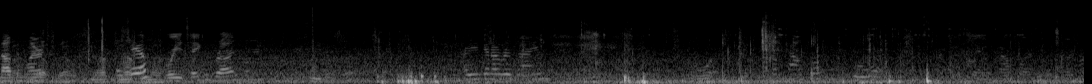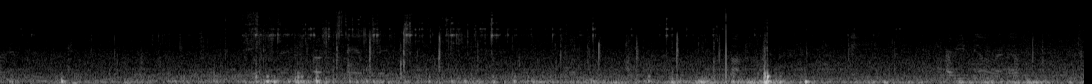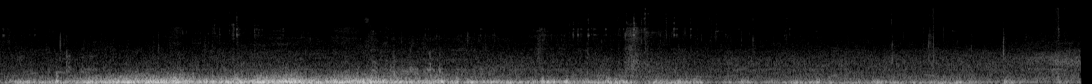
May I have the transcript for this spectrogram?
Nothing, Larry? Thank you. Were you taking Brian?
